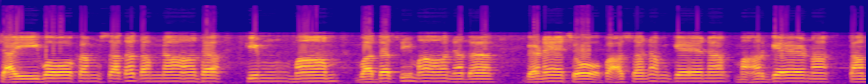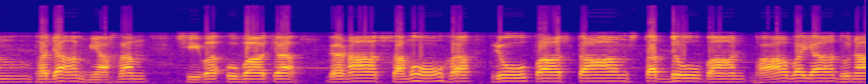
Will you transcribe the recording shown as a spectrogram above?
शैवोऽहं सततं नाथ किं मां वदसि मानद? गणेशोपासनं केन मार्गेण तं भजाम्यहं। शिव उवाच गणासमूहरूपास्तांस्तद्रूपान् भावयाधुना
